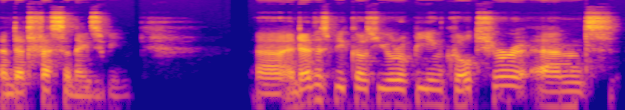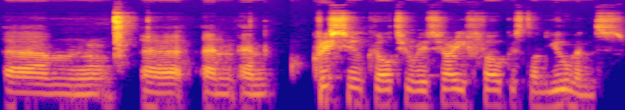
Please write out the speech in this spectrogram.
and that fascinates me. Uh, and that is because European culture and, um, uh, and and Christian culture is very focused on humans,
